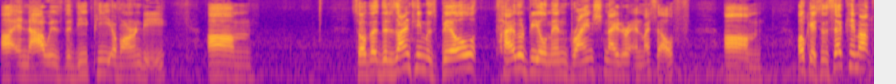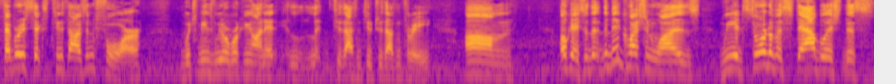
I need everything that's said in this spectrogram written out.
uh, and now is the VP of R&D. Um, so the, the design team was Bill, Tyler Bielman, Brian Schneider, and myself. Um, okay, so the set came out February 6, 2004, which means we were working on it 2002, 2003. Um, okay, so the, the big question was we had sort of established this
